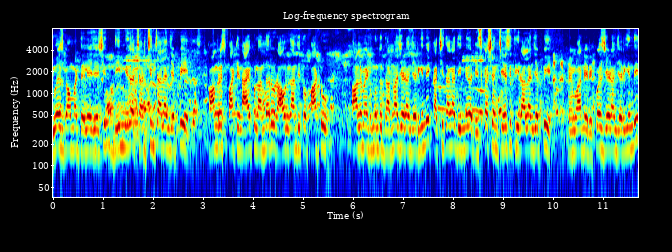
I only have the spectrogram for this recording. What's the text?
యుఎస్ గవర్నమెంట్ తెలియజేసింది. దీని మీద చర్చించాలని చెప్పి కాంగ్రెస్ పార్టీ నాయకులందరూ రాహుల్ గాంధీతో పాటు పార్లమెంట్ ముందు ధర్నా చేయడం జరిగింది. ఖచ్చితంగా దీని మీద డిస్కషన్ చేసి తీరాలని చెప్పి మేము వారిని రిక్వెస్ట్ చేయడం జరిగింది.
